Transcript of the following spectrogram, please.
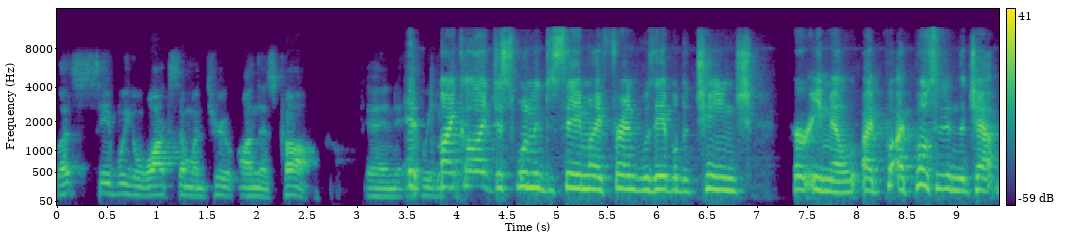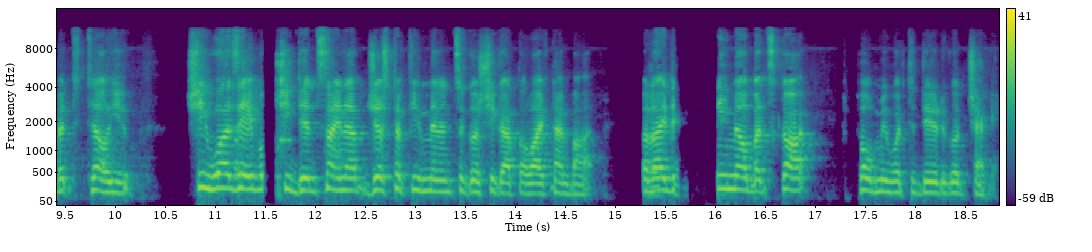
let's see if we can walk someone through on this call. And if we. Michael, I just wanted to say my friend was able to change her email. I, I posted in the chat, but to tell you, she was able, she did sign up just a few minutes ago. She got the lifetime bot. But I didn't email, but Scott told me what to do to go check it.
